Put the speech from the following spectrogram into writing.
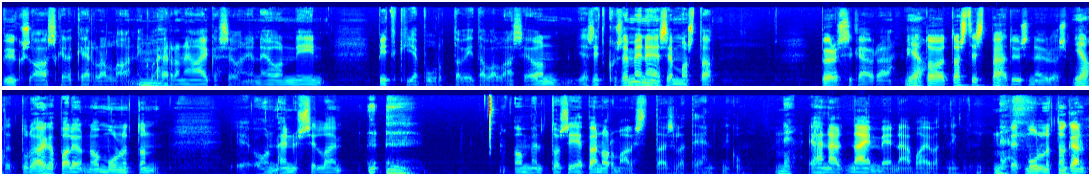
yksi askel kerrallaan, niin kuin Mm. herranen aika se on, ja ne on niin pitkiä ja puuduttavia tavallaan se on. Ja sitten kun se menee semmoista pörssikäyrää, mikä Joo. toivottavasti sitten päätyy sinne ylös, Joo. mutta tulee aika paljon, no mulla nyt on, on mennyt sillä on mennyt tosi epänormaalisti tai sillä tehnyt niin kuin, Ne. eihän nämä nyt näin mene nämä vaivat. Niin kuin, Ne. että mulla nyt on käynyt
